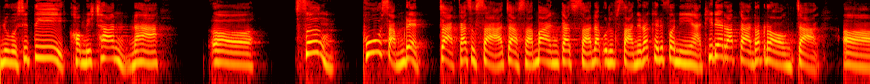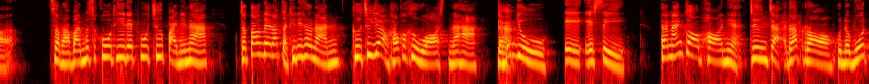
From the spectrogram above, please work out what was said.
University Commission นะคะซึ่งผู้สำเร็จจากการศึกษาจากสถาบันการศึกษาระดับอุดมศึกษาในรัฐแคลิฟอร์เนีย ที่ได้รับการรับรองจากสถาบันเมื่อสักครู่ที่ได้พูดชื่อไปเนี่ยนะ จะต้องได้รับจากที่นี่เท่านั้น คือชื่อย่อของเขาก็คือ WAS นะคะ WASC ดังนั้นกอพเนี่ยจึงจะรับรองคุณวุฒิ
